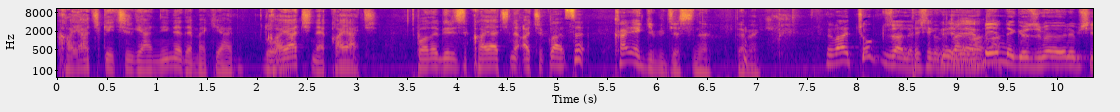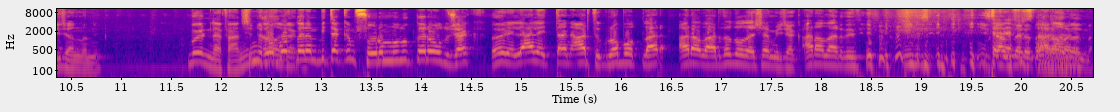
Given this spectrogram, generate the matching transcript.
Kayaç geçirgenliği ne demek yani? Doğru. Kayaç ne kayaç? Bana birisi kayaç ne açıklarsa Kaya gibicesine demek. Ben çok güzel Teşekkür açıkladın. Ben- ederim. Benim de gözüme öyle bir şey canlanıyor. Buyurun efendim. Şimdi Ne olacak? robotların bir takım sorumlulukları olacak. Öyle laletten artık robotlar aralarda dolaşamayacak. Aralar dediğim insanların Teneffüs aralarında.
